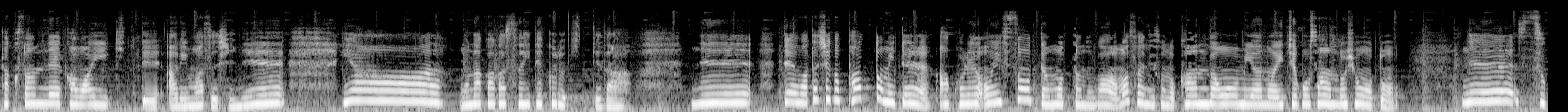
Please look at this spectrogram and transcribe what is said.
たくさんね、可愛い切手ありますしね。いやー、お腹が空いてくる切手だ。ねえ。で、私がパッと見て、あ、これ美味しそうって思ったのが、まさにその神田大宮のいちごサンドショート。ねえ、すっ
